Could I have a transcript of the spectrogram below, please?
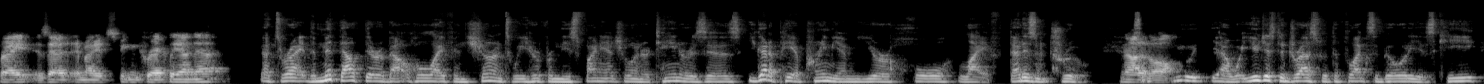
right? Is that, am I speaking correctly on that? That's right. The myth out there about whole life insurance we hear from these financial entertainers is you got to pay a premium your whole life. That isn't true. Not so at all. You, yeah, what you just addressed with the flexibility is key,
